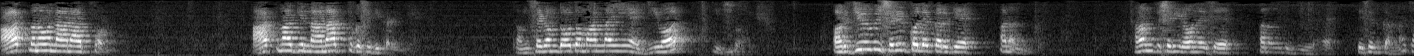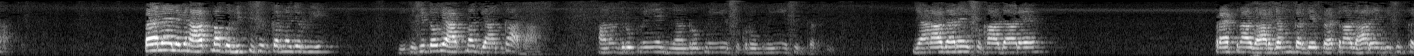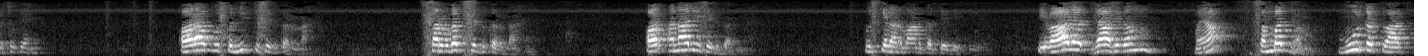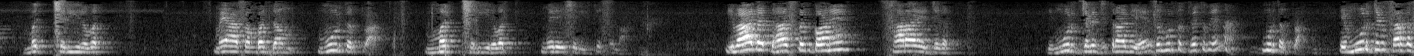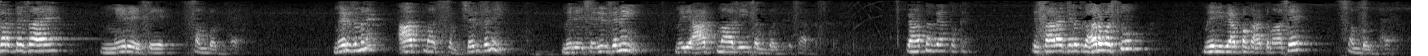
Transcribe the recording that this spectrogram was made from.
आत्मनो नानात्व। आत्मा की नानात्व को सिद्धि करेंगे। कम से कम दो तो मानना ही है, जीव और ईश्वर। और जीव भी शरीर को लेकर के अनंत। अनंत शरीर होने से अनंत जीव है सिद्ध करना चाहते पहले लेकिन आत्मा को नित्य सिद्ध करना ज़रूरी है। ये तो सिद्ध हो गया, आत्मा ज्ञान का आधार। आनंद रूप नहीं है, ज्ञान रूप नहीं है, सुख रूप नहीं है, सिद्ध करती ज्ञान आधार है सुख आधार है। प्रयत्नाधार जम करके प्रयत्नाधार है भी सिद्ध कर चुके हैं। और आप उसको नित्य सिद्ध करना है। सर्वगत सिद्ध करना है। और अनादि सिद्ध करना है। उसके लिए अनुमान करते देखिए। विवाद अध्यासितम मया संबद्धम, मूर्तत्वात मच्छरीरवत। मया संबद्धम, मूर्तत्वात। मच्छरीरवत, मेरे शरीर के समान। विवाद अध्यास्पद कौन है? सारा ये जगत। ये मूर्त जगत जितना भी है, सब मूर्तत्व तो है ना? मूर्तत्व ये मूर्त जगत सारा का सारा कैसा है? मेरे से संबद्ध है। मेरे से मैंने आत्मा से शरीर से नहीं। मेरे शरीर से नहीं, मेरी आत्मा से ही संबद्ध है सारा क्या आत्मा व्यापक है? ये सारा जगत का हर वस्तु मेरी व्यापक आत्मा से संबद्ध है।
